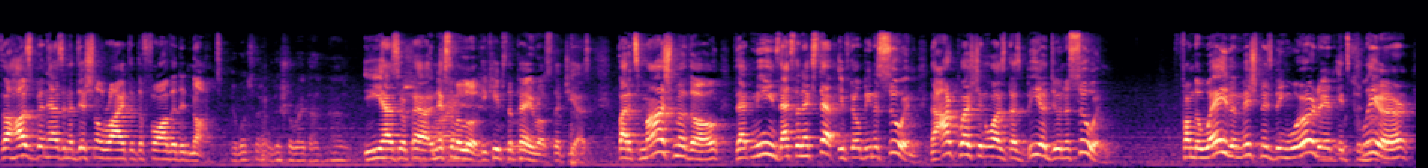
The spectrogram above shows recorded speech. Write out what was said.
the husband has an additional right that the father did not. And what's that additional right that has? he has her look he keeps the payros that she has but it's mashma though, that means that's the next step, if there'll be nasuin. Now our question was, does Bia do nasuin? From the way the Mishnah is being worded, it's clear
